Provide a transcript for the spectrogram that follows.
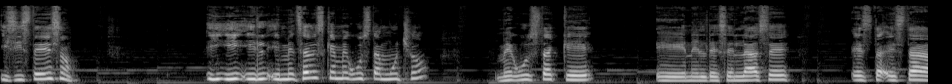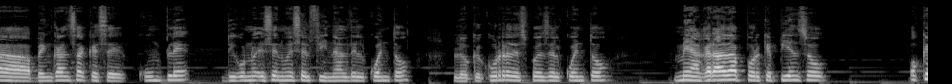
hiciste eso? Y, y, ¿sabes qué me gusta mucho? Me gusta que en el desenlace esta, esta venganza que se cumple, digo, no, ese no es el final del cuento, lo que ocurre después del cuento me agrada porque pienso, ok,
